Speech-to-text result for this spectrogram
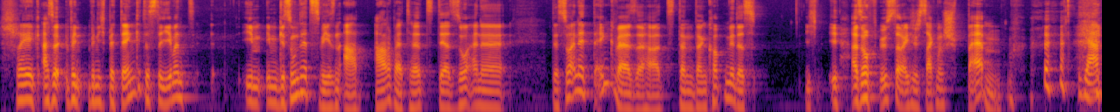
Schräg. Also, wenn, wenn ich bedenke, dass da jemand im, im Gesundheitswesen ar arbeitet, der so eine, der so eine Denkweise hat, dann, dann kommt mir das, ich, also auf Österreichisch sagt man Späben. Ja.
